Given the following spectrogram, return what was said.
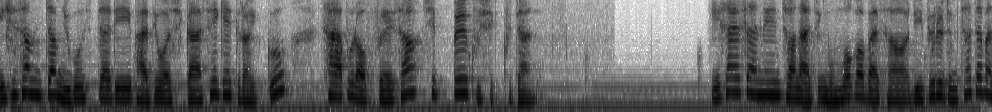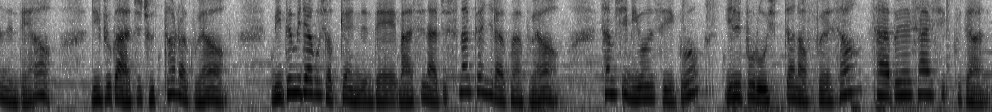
23.6온스짜리 body wash가 3개 들어있고 4불 off에서 10불 99전 이 살사는 전 아직 못 먹어봐서 리뷰를 좀 찾아봤는데요. 리뷰가 아주 좋더라고요. medium이라고 적혀 있는데 맛은 아주 순한 편이라고 하고요. 32온스이고 1불 50전 off에서 4불 49전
